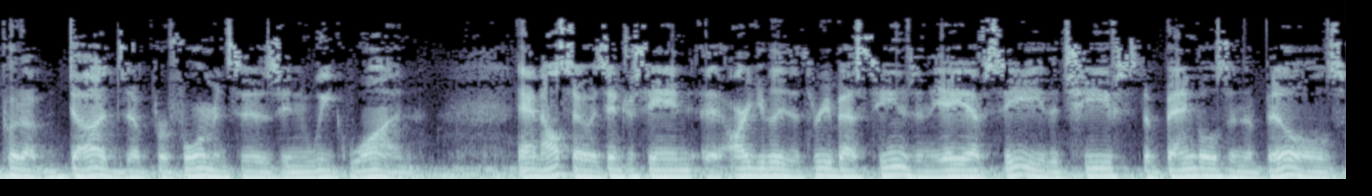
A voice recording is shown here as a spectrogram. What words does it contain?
put up duds of performances in week one. And also, it's interesting. Uh, arguably, the three best teams in the AFC, the Chiefs, the Bengals, and the Bills,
